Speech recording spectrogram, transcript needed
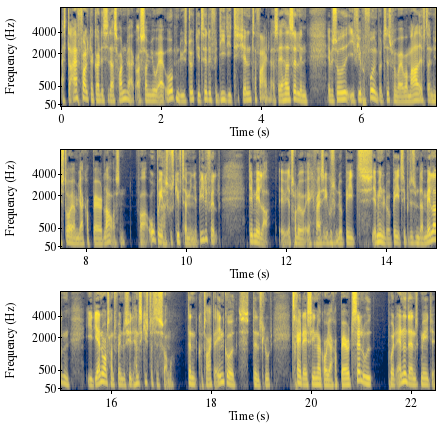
Altså, der er folk, der gør det til deres håndværk, og som jo er åbenlyst dygtige til det, fordi de sjældent tager fejl. Altså, jeg havde selv en episode i Fire på Foden på et tidspunkt, hvor jeg var meget efter en historie om Jakob Barrett Laversen fra OB, ja. der skulle skifte Amelia Bielefeldt. Det melder, øh, jeg tror det var, jeg kan faktisk ikke huske, om det var BT, jeg mener, det var BT på det, som der melder den i et januar transfervindue, siger, at han skifter til sommer. Den kontrakt er indgået, den er slut. Tre dage senere går Jacob Barrett selv ud på et andet dansk medie,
